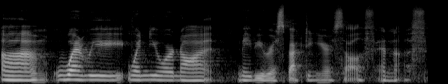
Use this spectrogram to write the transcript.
um, when we when you are not maybe respecting yourself enough.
